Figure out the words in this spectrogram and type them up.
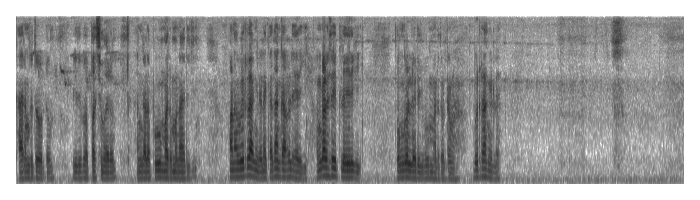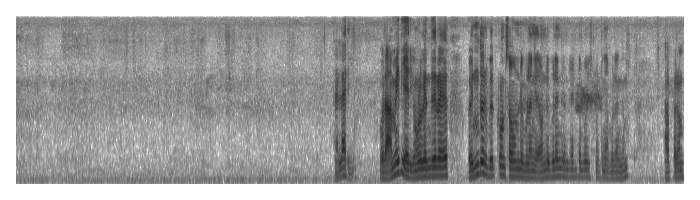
கரும்பு தோட்டம் இது பப்பாசி மரம் அங்கால பூ மரமெல்லாம் இருக்கு. ஆனால் விடுறாங்களே எனக்கு அதான் கவலையாக இருக்கு. அங்கால சைட்டில் இருக்கு. தொங்கலில் இருக்கு பூ மர தோட்டம்லாம் விடுறாங்கல்ல. நல்லா இருக்கு. ஒரு அமைதியாக இருக்கு. உங்களுக்கு எந்த இதில் எந்த ஒரு பேக்ரவுண்ட் சவுண்டும் விளங்கு ஒன்று விளங்குற ரெண்டு பாய்ஸ் மட்டும்தான் விளங்கும். அப்புறம்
